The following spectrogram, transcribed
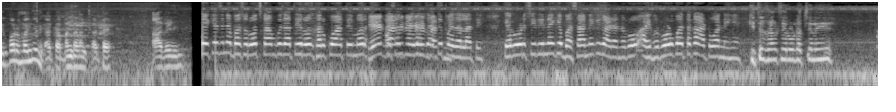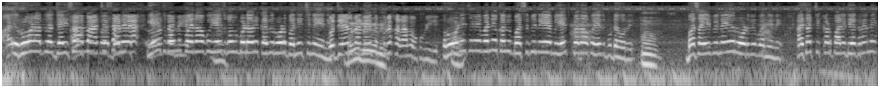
ಇಬ್ಬರು ಬಂದಿರಿ ಅಕ್ಕ ಬಂದಾರಂತ ಹೇಳ್ತೆ. ಆದಳಿ. एक जने बस रोज काम को जाते रोज घर को आते मर जाते पैदल आते क्या रोड सीधी नहीं कि बस आने की गाड़ी रो, रोड को तक ऑटो नहीं है। कितने साल से रोड अच्छे नहीं है? रोड अब जैसा यही को भी पैदा हो यही को भी बड़े हो रहे कभी रोड बनी ही नहीं है। तो खराब हो गई रोड ही नहीं बनी कभी बस भी नहीं है यही पैदा हो यही बुढ़े हो रहे। बस यही भी नहीं है रोड भी बनी नहीं। ऐसा चिक्कड़ पानी देख रहे नहीं।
